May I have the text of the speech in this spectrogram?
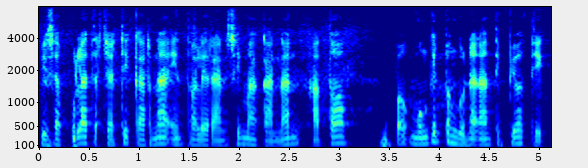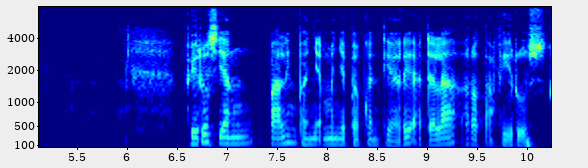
Bisa pula terjadi karena intoleransi makanan atau mungkin penggunaan antibiotik. Virus yang paling banyak menyebabkan diare adalah rotavirus,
